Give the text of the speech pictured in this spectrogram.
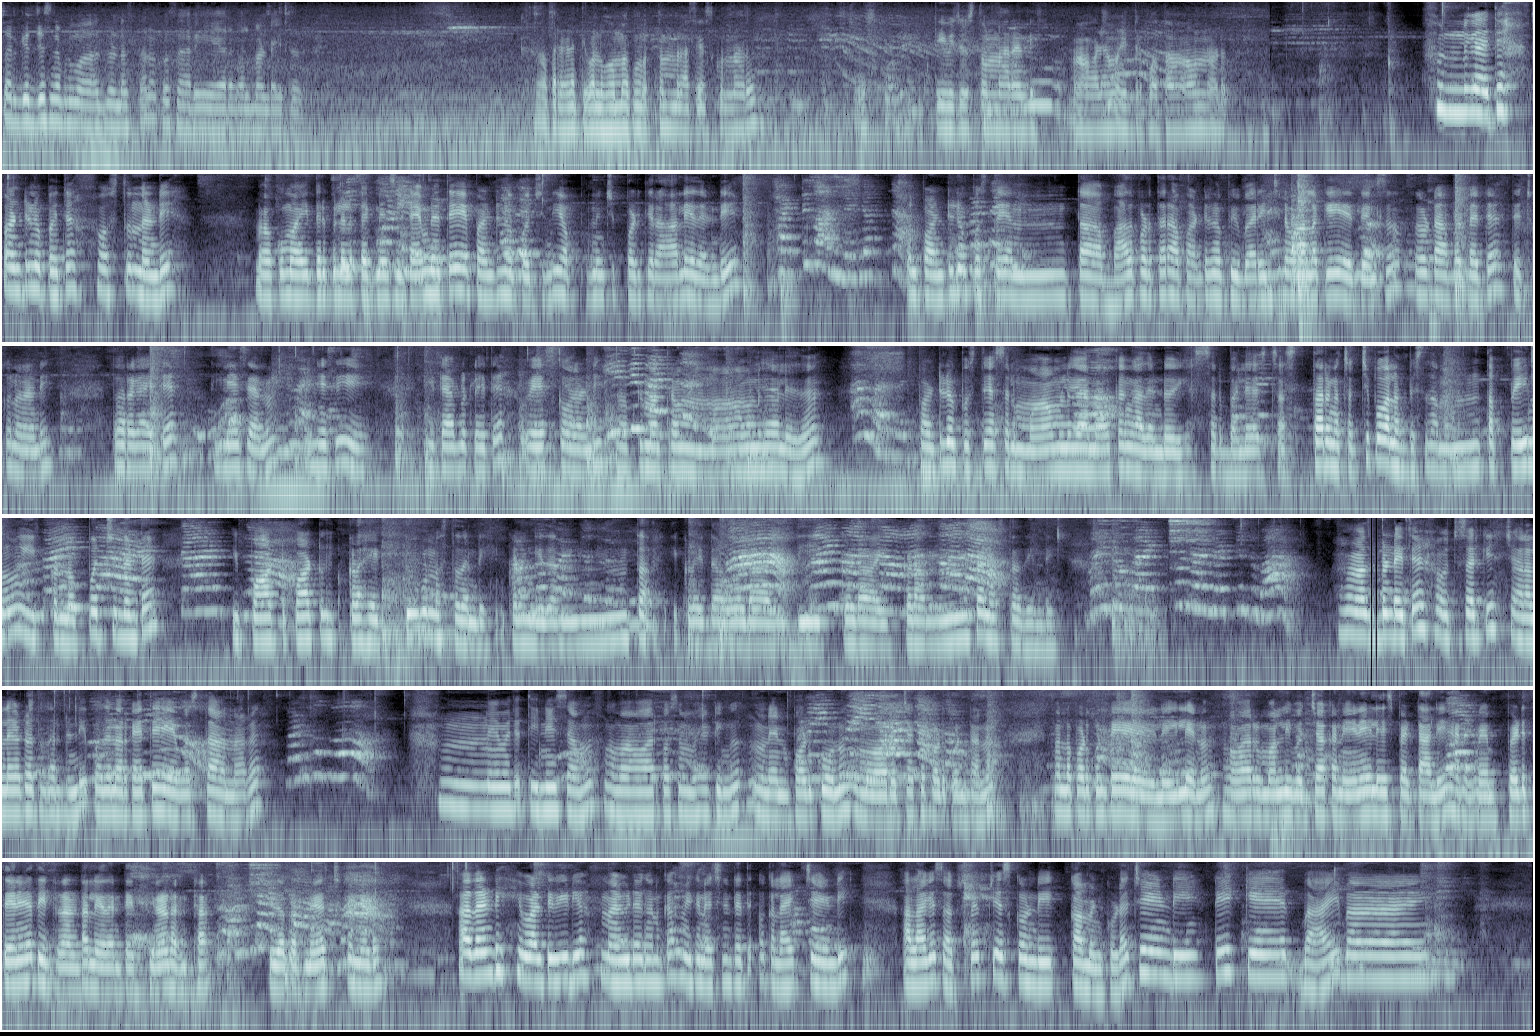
సరిగ్గా చేసినప్పుడు మా హస్బెండ్ వస్తారు ఒక్కోసారి వాళ్ళ బండి అవుతుంది. మా ప్రణతి వాళ్ళు హోంవర్క్ మొత్తం రాసేసుకున్నారు. చూసుకో టీవీ చూస్తున్నారండి. మా వాడేమో నిద్రపోతా ఉన్నాడు. ఫుల్గా అయితే పంటి నొప్పి అయితే వస్తుందండి. నాకు మా ఇద్దరు పిల్లల ప్రెగ్నెన్సీ టైంలో అయితే పంటి నొప్పి వచ్చింది. అప్పటి నుంచి ఇప్పటికి రాలేదండి. అసలు పంటి నొప్పి వస్తే ఎంత బాధపడతారో? ఆ పంటి నొప్పి భరించిన వాళ్ళకి తెలుసు. సో టాబ్లెట్ అయితే తెచ్చుకున్నానండి. త్వరగా అయితే తినేసాను. తినేసి ఈ టాబ్లెట్లు అయితే వేసుకోవాలండి. నొప్పి మాత్రం మామూలుగా లేదు. పంటి నొప్పి వస్తే అసలు మామూలుగా నరకం కాదండి. అసలు భలే చస్తారంగా చచ్చిపోవాలనిపిస్తుంది. అంత పెయిన్. ఇక్కడ నొప్పి వచ్చిందంటే ఈ పాటు పాటు ఇక్కడ హెడ్ కూడా వస్తుందండి. ఇక్కడ ఇదంతా ఇక్కడ దవడ ఇది ఇక్కడ ఇక్కడ అంతా నొస్తుందండి. హస్బెండ్ అయితే వచ్చేసరికి చాలా లేట్ అవుతుందంటండి. పదిన్నరకు అయితే వస్తా అన్నారు. మేమైతే తినేసాము. మా వారి కోసం వెయిటింగ్. నేను పడుకోను. మా వారు వచ్చాక పడుకుంటాను. మళ్ళీ పడుకుంటే లేయలేను. మా వారు మళ్ళీ వచ్చాక నేనే లేచి పెట్టాలి. ఆయనకు నేను పెడితేనే తింటాడంట లేదంటే తినడంట. ఇది ఒకటి నేర్చుకున్నాడు. అదండి ఇవాళ వీడియో. నా వీడియో కనుక మీకు నచ్చినట్లయితే ఒక లైక్ చేయండి. అలాగే సబ్స్క్రైబ్ చేసుకోండి. కామెంట్ కూడా చేయండి. Take care. Bye bye.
